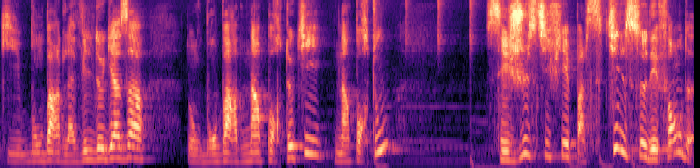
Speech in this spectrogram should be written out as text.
qui bombardent la ville de Gaza, donc bombardent n'importe qui, n'importe où, c'est justifié parce qu'ils se défendent,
